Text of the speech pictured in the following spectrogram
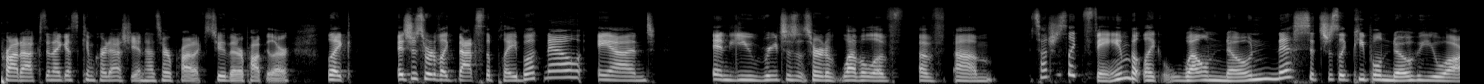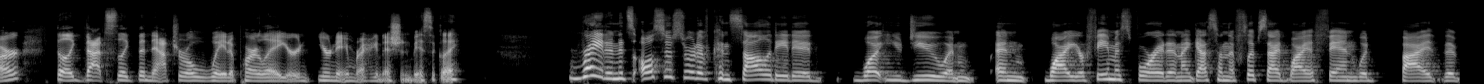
products, and I guess Kim Kardashian has her products too that are popular. Like it's just sort of like that's the playbook now, and and you reach a sort of level of of um it's not just like fame but like well knownness it's just like people know who you are that like that's like the natural way to parlay your your name recognition basically right and it's also sort of consolidated what you do and and why you're famous for it and i guess on the flip side why a fan would buy the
